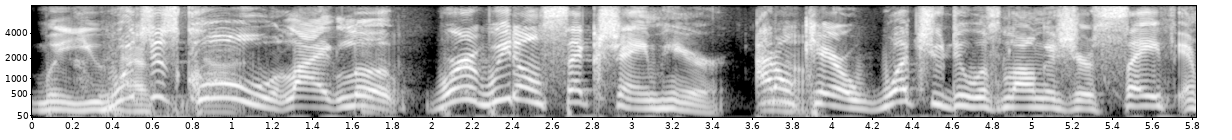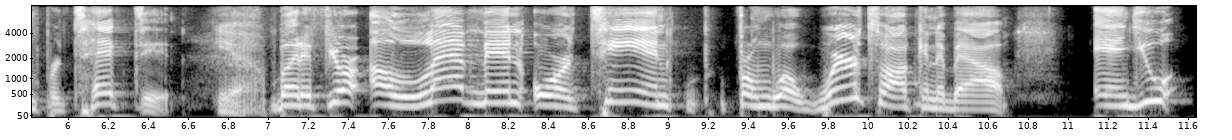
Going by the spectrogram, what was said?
When you Which is cool. Like, look, we're we don't sex shame here. I don't care what you do as long as you're safe and protected. Yeah. But if you're 11 or 10 from what we're talking about and you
